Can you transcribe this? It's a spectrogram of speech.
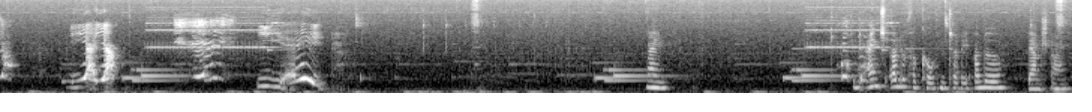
ja. Ja, ja. Yay. Nein. Ich würde eigentlich alle verkaufen, Terry. Alle Bernstein.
